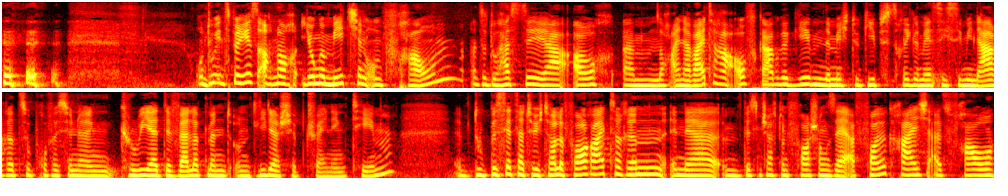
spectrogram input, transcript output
und du inspirierst auch noch junge Mädchen und Frauen. Also du hast dir ja auch ähm, noch eine weitere Aufgabe gegeben, nämlich du gibst regelmäßig Seminare zu professionellen Career Development und Leadership Training Themen. Du bist jetzt natürlich tolle Vorreiterin in der Wissenschaft und Forschung, sehr erfolgreich als Frau.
